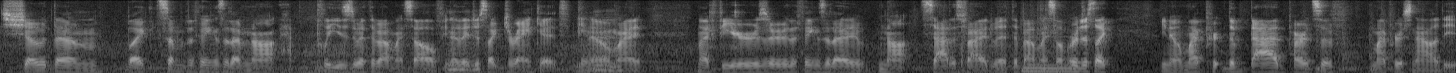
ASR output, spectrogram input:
showed them like some of the things that I'm not pleased with about myself. You know, they just like drank it. You know, Mm. my my fears or the things that I'm not satisfied with about myself, or just like, you know, my per- the bad parts of my personality,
